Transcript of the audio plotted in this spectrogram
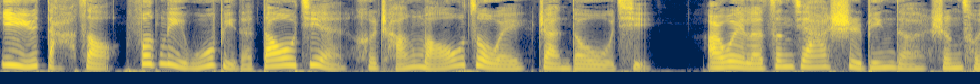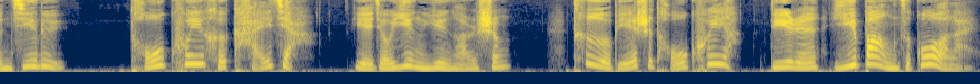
易于打造、锋利无比的刀剑和长矛作为战斗武器。而为了增加士兵的生存几率，头盔和铠甲。也就应运而生，特别是头盔啊，敌人一棒子过来，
